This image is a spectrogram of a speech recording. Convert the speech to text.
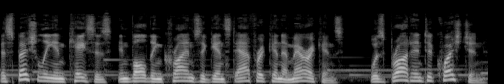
especially in cases involving crimes against African Americans, was brought into question.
